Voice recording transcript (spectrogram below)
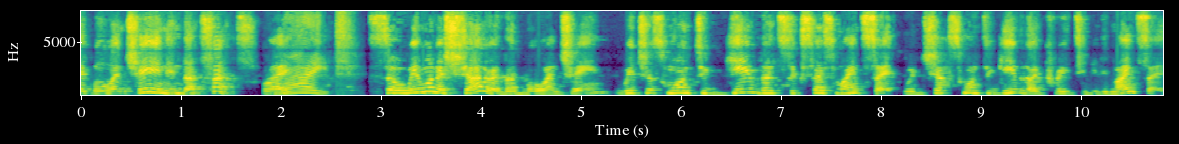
a ball and chain in that sense, right? Right. So we want to shatter that ball and chain. We just want to give that success mindset. We just want to give that creativity mindset,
